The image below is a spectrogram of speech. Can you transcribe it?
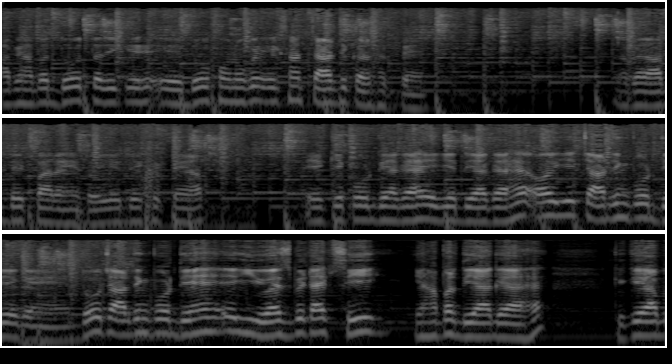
आप यहाँ पर दो तरीके दो फ़ोनों को एक साथ चार्ज कर सकते हैं। अगर आप देख पा रहे हैं तो ये देख सकते हैं आप। एक ये पोर्ट दिया गया है ये दिया गया है और ये चार्जिंग पोर्ट दिए गए हैं। दो चार्जिंग पोर्ट दिए हैं, एक यूएसबी टाइप सी यहाँ पर दिया गया है, क्योंकि अब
